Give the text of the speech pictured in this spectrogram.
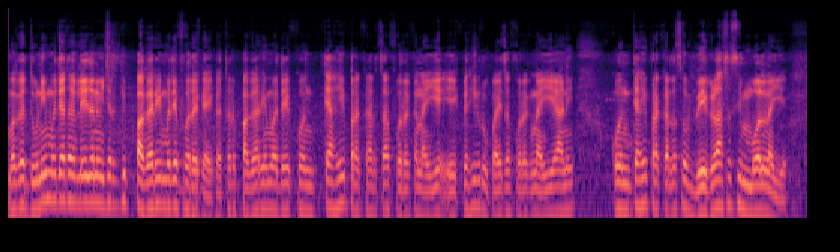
मग दोन्हीमध्ये आता लय जण विचारतात की पगारीमध्ये फरक आहे का? तर पगारीमध्ये कोणत्याही प्रकारचा फरक नाही आहे एकही रुपयाचा फरक नाही आहे आणि कोणत्याही प्रकारचा असं वेगळा असं सिम्बॉल नाही आहे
